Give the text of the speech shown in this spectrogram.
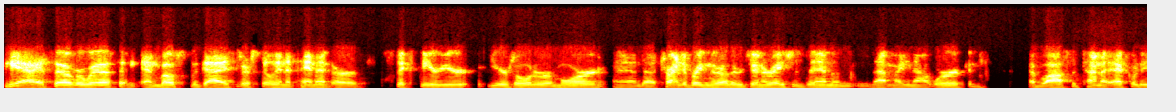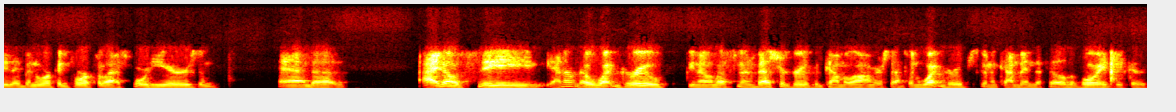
Yeah, it's over with, and, and most of the guys that are still independent are 60 or year, years older or more, and uh, trying to bring their other generations in, and that may not work, and have lost a ton of equity they've been working for for the last 40 years, and and uh, I don't see, I don't know what group, you know, unless an investor group would come along or something, what group's going to come in to fill the void because,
